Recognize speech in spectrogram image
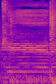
get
